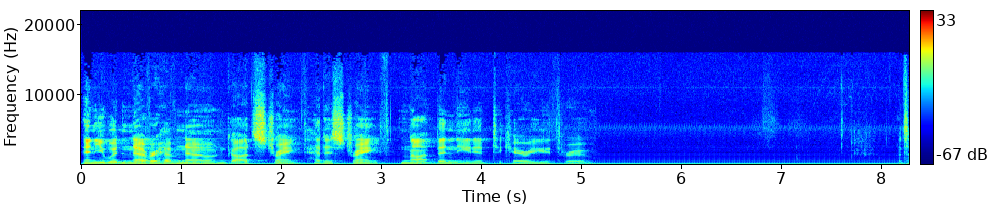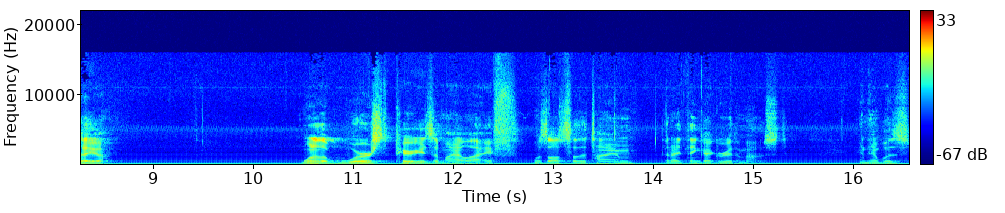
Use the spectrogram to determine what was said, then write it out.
you would never have known God's strength had his strength not been needed to carry you through. I tell you, one of the worst periods of my life was also the time that I think I grew the most. And it was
